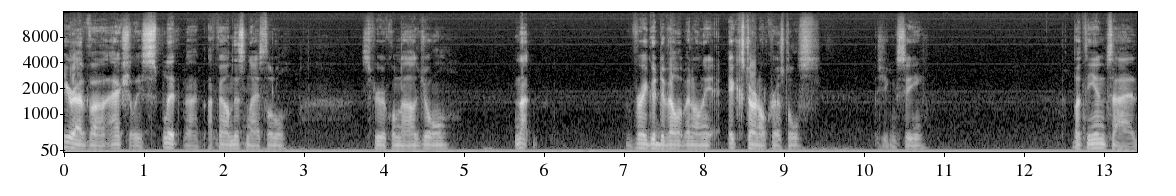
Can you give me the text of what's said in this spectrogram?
here I've uh, actually split, I, I, found this nice little spherical nodule. Not very good development on the external crystals, as you can see. But the inside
